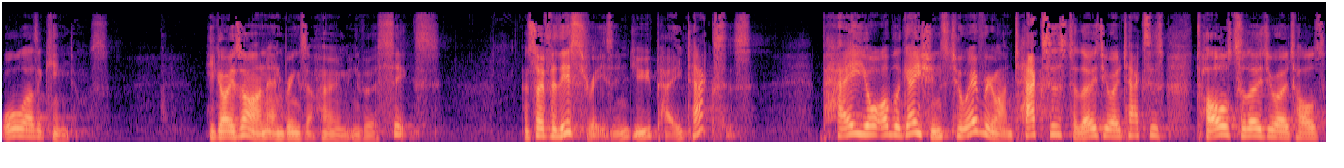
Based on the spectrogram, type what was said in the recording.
all other kingdoms. He goes on and brings it home in verse 6. And so, for this reason, you pay taxes. Pay your obligations to everyone taxes to those you owe taxes, tolls to those you owe tolls,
